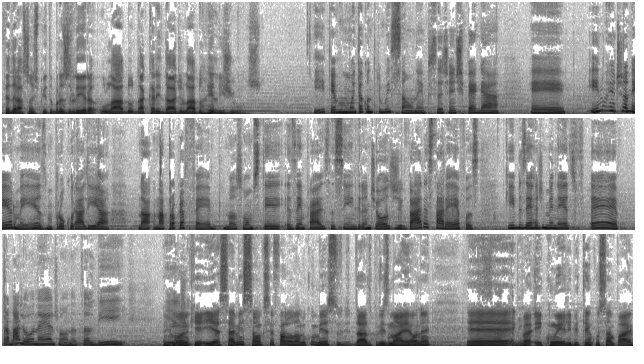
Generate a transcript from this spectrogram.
Federação Espírita Brasileira o lado da caridade, o lado religioso. E teve muita contribuição, né? Se a gente pegar. É, ir no Rio de Janeiro mesmo, procurar ali a, na, na própria FEB, nós vamos ter exemplares assim grandiosos de várias tarefas que Bezerra de Menezes é, trabalhou, né, Jonathan, ali. E Mônica, e essa é a missão que você falou lá no começo, dado por Ismael, né? É, Exatamente. e com ele, Bittencourt Sampaio,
